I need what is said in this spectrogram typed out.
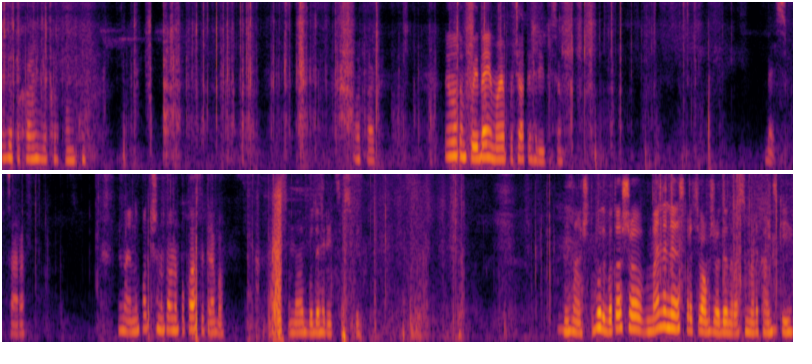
І запихаємо в картонку. Отак. Ну, і воно там, по ідеї, має почати грітися. Десь, цара. Не знаю, ну поки що, напевно, покласти треба. Воно буде грітися собі. Не знаю, що буде, бо то, що в мене не спрацював вже один раз американський,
